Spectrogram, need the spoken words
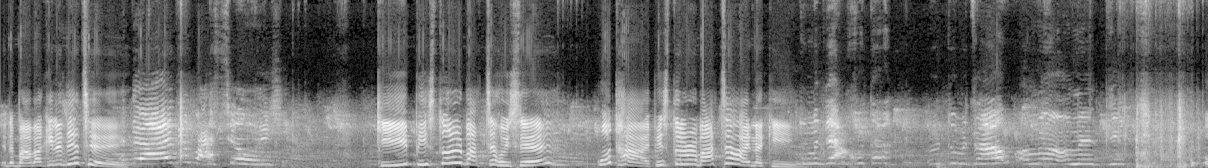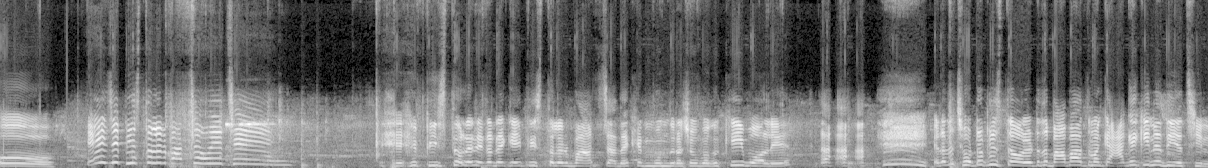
এটা বাবা কিনে দিয়েছে? কি পিস্তলের বাচ্চা হইছে? কোথায়? পিস্তলের বাচ্চা হয় নাকি? ও, এই যে পিস্তলের বাচ্চা হয়েছে। পিস্তলের, এটা নাকি এই পিস্তলের বাচ্চা? দেখেন বন্ধুরা, সৌভাগ্য, কি বলে? এটা তো ছোট পিস্তল, এটা তো বাবা তোমাকে আগে কিনে দিয়েছিল।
